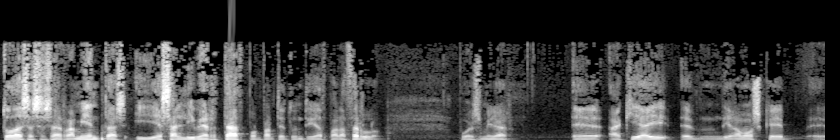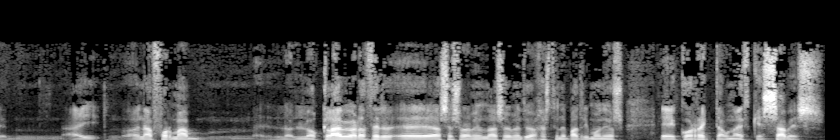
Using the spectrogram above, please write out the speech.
todas esas herramientas y esa libertad por parte de tu entidad para hacerlo. Pues mirar, eh, aquí hay, digamos que hay una forma lo, clave para hacer eh, asesoramiento, asesoramiento y una gestión de patrimonios eh, correcta, una vez que sabes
